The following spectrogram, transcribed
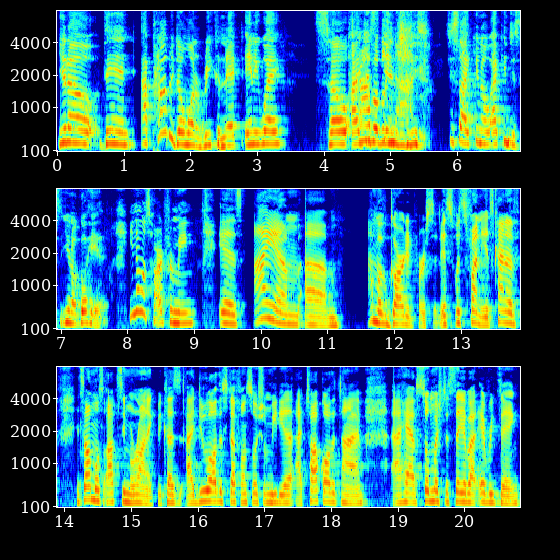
you know, then I probably don't want to reconnect anyway. So I probably just, not just like you know i can just you know go ahead you know what's hard for me is i am um i'm a guarded person. It's what's funny. It's kind of it's almost oxymoronic because i do all this stuff on social media. I talk all the time. I have so much to say about everything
